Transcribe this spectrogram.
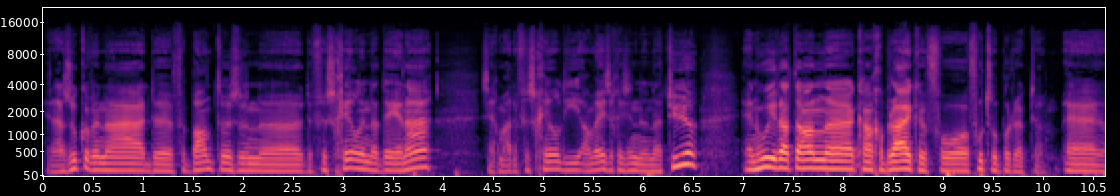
En dan zoeken we naar de verband tussen uh, de verschil in dat DNA zeg maar, de verschil die aanwezig is in de natuur. En hoe je dat dan uh, kan gebruiken voor voedselproducten. Uh,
